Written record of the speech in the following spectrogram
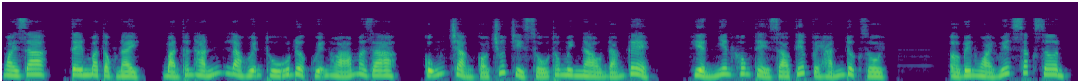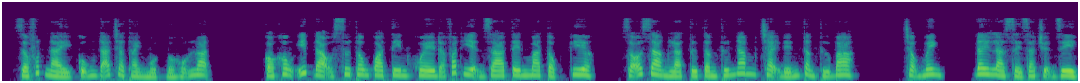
Ngoài ra, tên ma tộc này, bản thân hắn là huyễn thú được huyễn hóa mà ra, cũng chẳng có chút chỉ số thông minh nào đáng kể, hiển nhiên không thể giao tiếp với hắn được rồi. Ở bên ngoài huyết sắc sơn, giờ phút này cũng đã trở thành một bờ hỗn loạn. Có không ít đạo sư thông qua tin khuê đã phát hiện ra tên ma tộc kia, rõ ràng là từ tầng thứ 5 chạy đến tầng thứ 3. Trọng Minh, đây là xảy ra chuyện gì?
